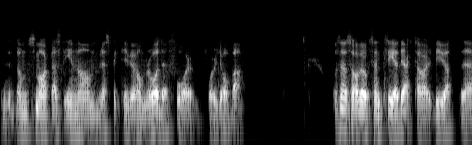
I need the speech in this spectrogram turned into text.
de smartaste inom respektive område får, får jobba. Och sen så har vi också en tredje aktör, det är ju att eh,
